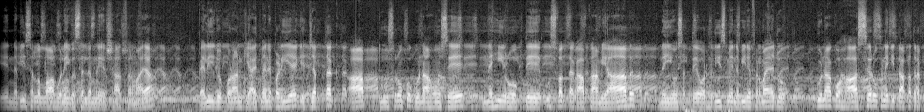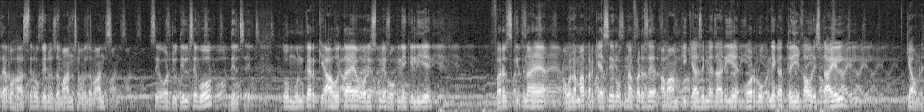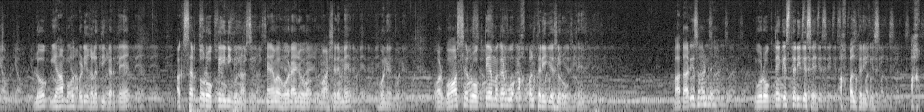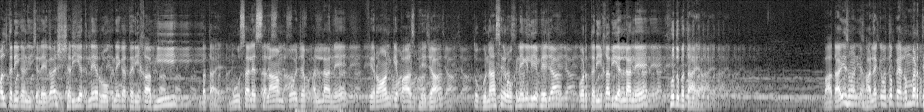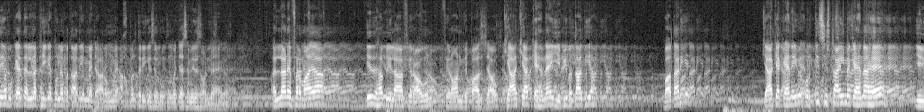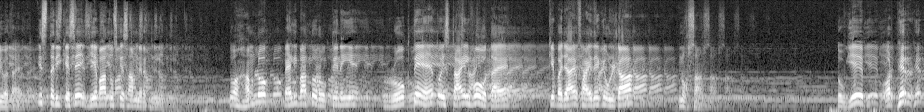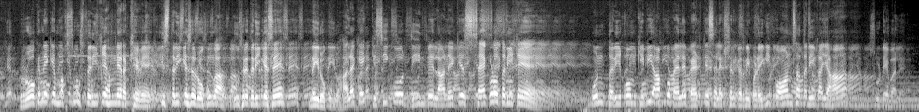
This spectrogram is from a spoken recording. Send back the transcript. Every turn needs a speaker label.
Speaker 1: कि नबी सल्लल्लाहु अलैहि वसल्लम ने इरशाद फरमाया पहली जो कुरान की आयत मैंने पढ़ी है कि जब तक आप दूसरों को गुनाहों से नहीं रोकते उस वक्त तक आप कामयाब नहीं हो सकते। और हदीस में नबी ने फरमाया जो गुनाह को हाथ से रोकने की ताकत रखता है वो हाथ से रोके जो ज़बान से वो ज़बान से और जो दिल से वो दिल से। तो मुनकर क्या होता है और इसमें रोकने के लिए फ़र्ज़ कितना है? ओलमा पर कैसे रोकना फ़र्ज़ है? अवाम की क्या ज़िम्मेदारी है? और रोकने का तरीका और स्टाइल? क्या होना चाहिए? लोग यहाँ बहुत बड़ी गलती करते हैं। अक्सर तो रोकते ही नहीं गुना से। कहना हो रहा है जो माशरे में होने दो। और बहुत से रोकते हैं, मगर वो अकबल तरीके से रोकते हैं। बात आ रही समझ में? वो रोकते हैं किस तरीके से? अकबल तरीके से। अकबल तरीका नहीं चलेगा। शरीयत ने रोकने का तरीका भी बताया मूसा सलाम को जब अल्लाह ने फिरौन के पास भेजा तो गुनाह से रोकने के लिए भेजा, और तरीका भी अल्लाह ने खुद बताया। बात आ रही समझ में? हालाँकि वो तो पैगंबर थे, वो कहते अल्लाह, ठीक है, तूने बता दिया, मैं जा रहा हूँ, मैं अकबल तरीके से रोकूँगा, जैसे मेरे समझ में आएगा। अल्लाह ने फरमाया इला फिराउन फिरौन के पास जाओ क्या क्या कहना है, ये भी बता दिया। बात आ रही है? क्या क्या कहने और किस स्टाइल में कहना है, ये भी बताया इस तरीके से ये बात उसके सामने रखनी है। तो हम लोग, पहली बात तो रोकते नहीं है। रोकते हैं तो स्टाइल वो होता है कि बजाय फ़ायदे के उल्टा नुकसान। तो ये और फिर रोकने के मखसूस तरीके हमने रखे हुए हैं इस तरीके से रोकूँगा, दूसरे तरीके से नहीं रोकूँगा। हालाँकि किसी को दीन पे लाने के सैकड़ों तरीके हैं। उन तरीकों की भी आपको पहले बैठ के सिलेक्शन करनी पड़ेगी, कौन सा तरीका यहाँ सूटेबल है।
